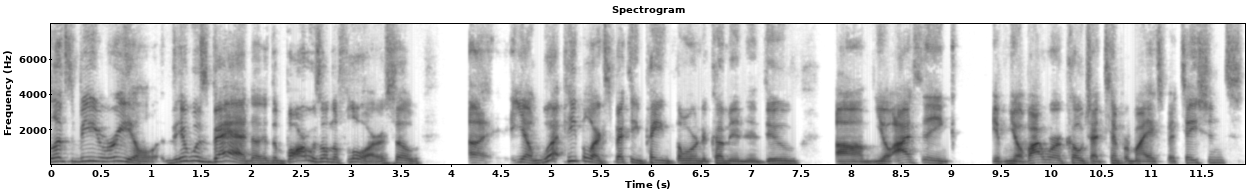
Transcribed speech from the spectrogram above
Let's be real. It was bad. The, bar was on the floor. So, uh, you know, what people are expecting Payton Thorne to come in and do, um, you know, I think if you know if I were a coach, I'd temper my expectations.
